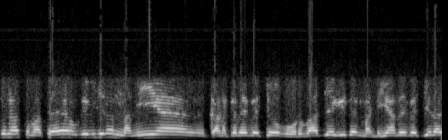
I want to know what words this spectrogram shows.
ਦੇ ਨਾਲ ਸਮੱਸਿਆ ਇਹ ਹੋ ਗਈ ਵੀ ਜਿਹੜਾ ਨਵੀਂ ਹੈ ਕਣਕ ਦੇ ਵਿੱਚ ਉਹ ਹੋਰ ਵੱਧ ਜਾਏਗੀ ਤੇ ਮੰਡੀਆਂ ਦੇ ਵਿੱਚ ਜਿਹੜਾ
